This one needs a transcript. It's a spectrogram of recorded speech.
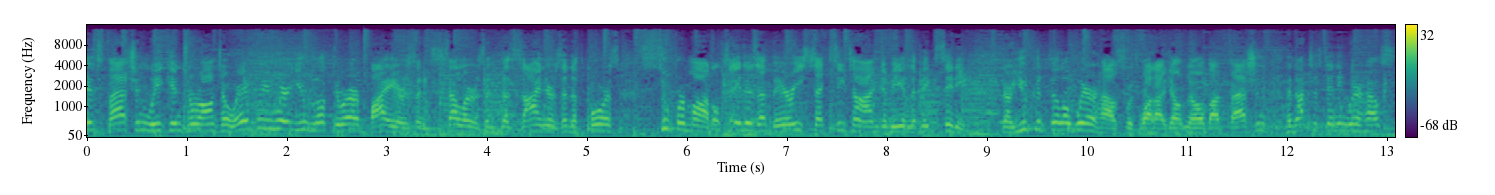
is Fashion Week in Toronto. Everywhere you look, there are buyers and sellers and designers and, of course, supermodels. It is a very sexy time to be in the big city. Now, you could fill a warehouse with what I don't know about fashion, and not just any warehouse.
